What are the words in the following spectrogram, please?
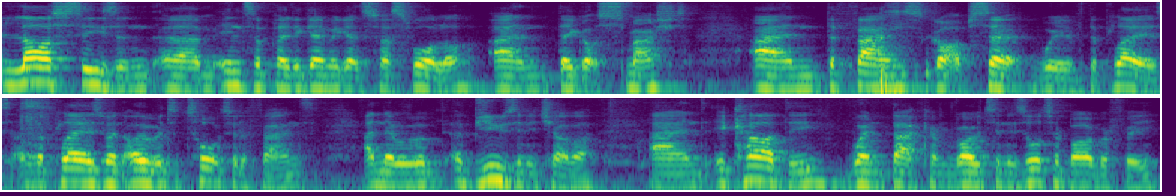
last season, um, Inter played a game against Sassuolo and they got smashed. And the fans got upset with the players, and the players went over to talk to the fans, and they were abusing each other. And Icardi went back and wrote in his autobiography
